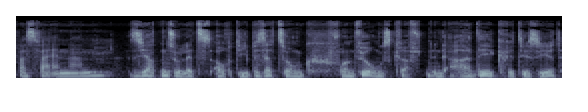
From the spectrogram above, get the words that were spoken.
was verändern. Sie hatten zuletzt auch die Besetzung von Führungskräften in der ARD kritisiert.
